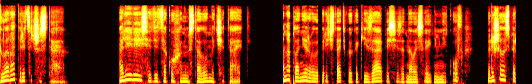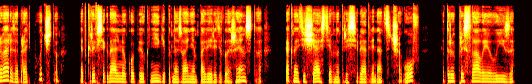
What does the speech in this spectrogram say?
Глава 36. Оливия сидит за кухонным столом и читает. Она планировала перечитать кое-какие записи из одного из своих дневников, но решила сперва разобрать почту и, открыв сигнальную копию книги под названием «Поверить в блаженство», как найти счастье внутри себя 12 шагов, которую прислала ей Луиза,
